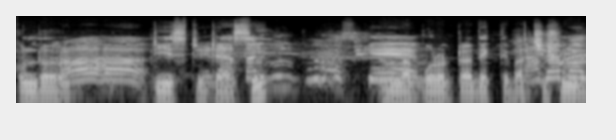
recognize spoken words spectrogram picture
কুণ্ড হ্যাঁ হ্যাঁ। টি স্ট্রিটে আছি। আমরা পুরোটা দেখতে পাচ্ছি সুন্দর।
